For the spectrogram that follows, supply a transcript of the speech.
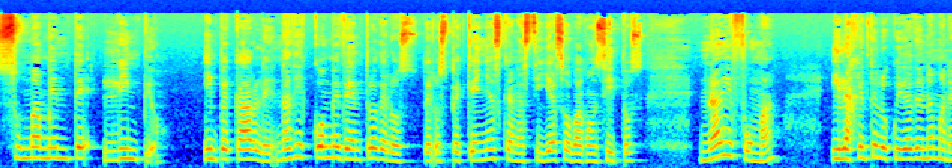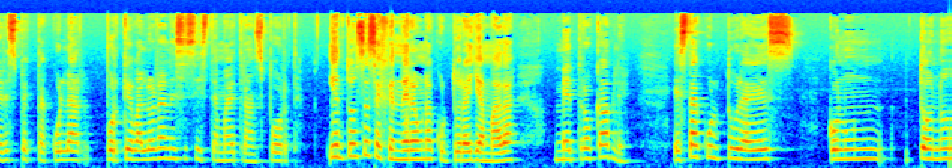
sumamente limpio, impecable. Nadie come dentro de los, de los pequeñas canastillas o vagoncitos. Nadie fuma y la gente lo cuida de una manera espectacular porque valoran ese sistema de transporte. Y entonces se genera una cultura llamada metrocable. Esta cultura es con un tono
